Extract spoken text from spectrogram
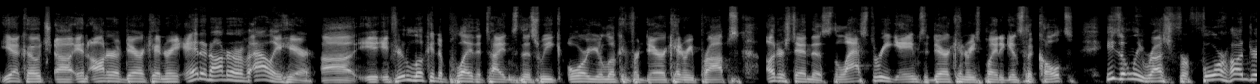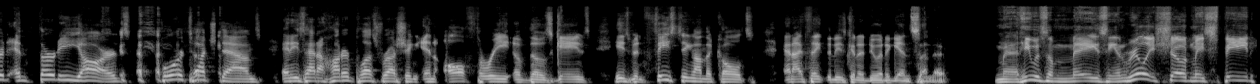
Yeah, coach. Uh, in honor of Derrick Henry and in honor of Allie here, uh, if you're looking to play the Titans this week or you're looking for Derrick Henry props, understand this: the last three games that Derrick Henry's played against the Colts, he's only rushed for 430 yards, four touchdowns, and he's had 100 plus rushing in all three of those games. He's been feasting on the Colts, and I think that he's going to do it again Sunday. Man, he was amazing and really showed me speed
